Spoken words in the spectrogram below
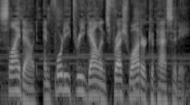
slide out, and 43 gallons fresh water capacity.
